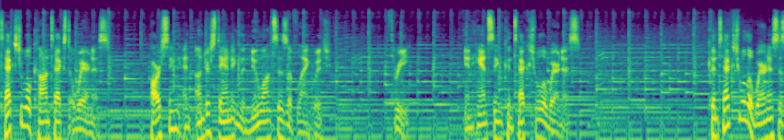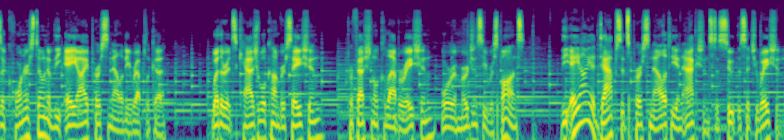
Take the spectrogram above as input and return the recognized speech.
textual context awareness, parsing and understanding the nuances of language. 3. Enhancing contextual awareness. Contextual awareness is a cornerstone of the AI personality replica. Whether it's casual conversation, professional collaboration, or emergency response, the AI adapts its personality and actions to suit the situation.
